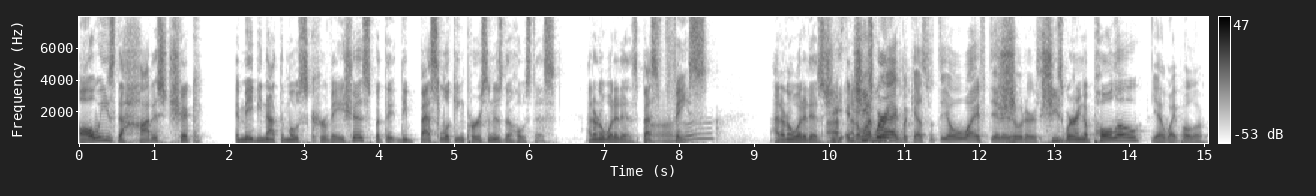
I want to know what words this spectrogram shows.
Always the hottest chick, and maybe not the most curvaceous, but the, the best looking person is the hostess. I don't know what it is. Best face. I don't know what it is. She, I and don't she's wearing brag, but guess what the old wife did at Hooters? she's wearing a polo Yeah, white polo.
